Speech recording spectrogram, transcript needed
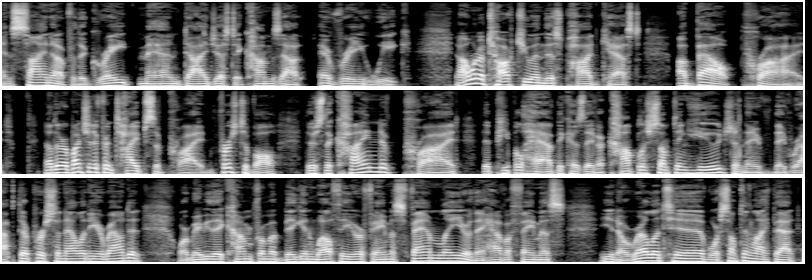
and sign up for the Great Man Digest. It comes out every week. Now, I want to talk to you in this podcast podcast about pride. Now, there are a bunch of different types of pride. First of all, there's the kind of pride that people have because they've accomplished something huge and they've, they've wrapped their personality around it. Or maybe they come from a big and wealthy or famous family, or they have a famous, you know, relative or something like that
